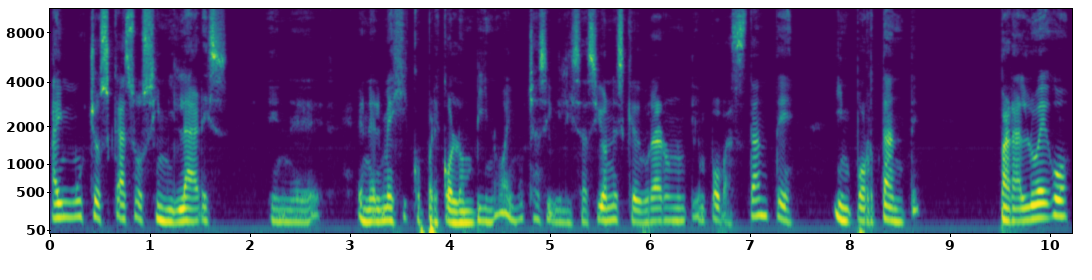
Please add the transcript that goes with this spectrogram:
Hay muchos casos similares en, eh, en el México precolombino. Hay muchas civilizaciones que duraron un tiempo bastante importante para luego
